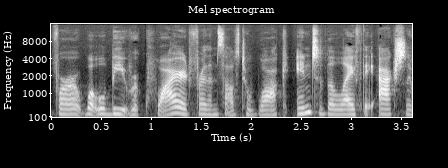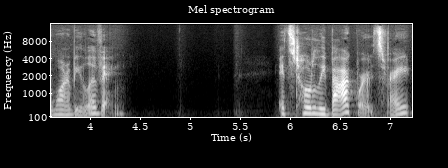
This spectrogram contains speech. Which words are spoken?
for what will be required for themselves to walk into the life they actually want to be living. It's totally backwards, right?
